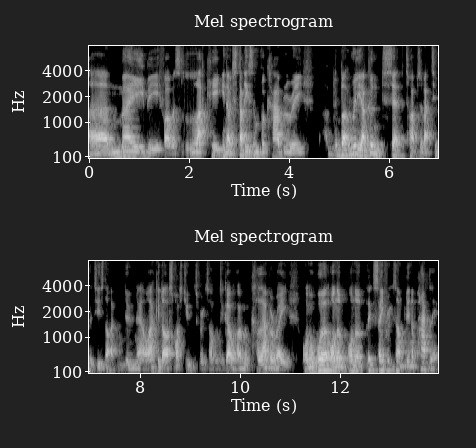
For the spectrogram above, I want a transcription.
Uh, maybe if I was lucky, you know, study some vocabulary, but really, I couldn't set the types of activities that I can do now. I could ask my students, for example, to go home and collaborate on a work on a on a let's say, for example, in a Padlet,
